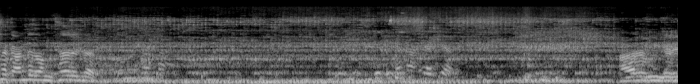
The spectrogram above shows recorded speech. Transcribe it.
సార్ కంటే సరే సార్ ఆరోగ్యం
